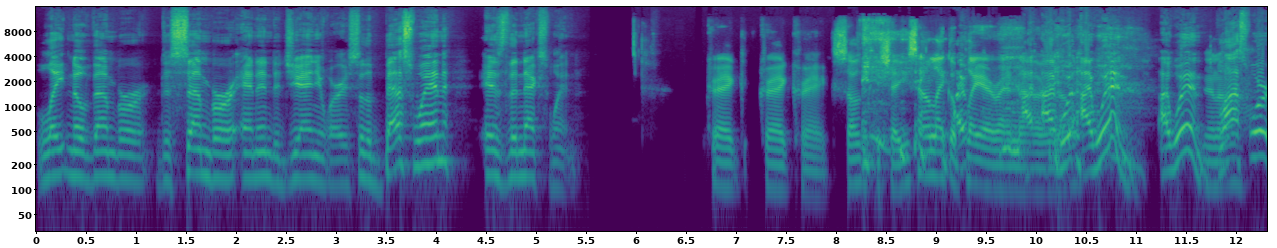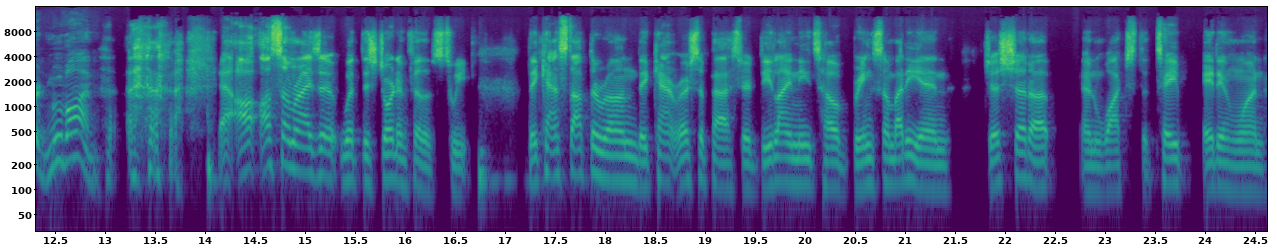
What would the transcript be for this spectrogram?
late November, December, and into January. So the best win is the next win. Craig, Craig, Craig. So cliche. You sound like a player right now. I, I, win, I win. You know? Last word. Move on. yeah, I'll, I'll, summarize it with this Jordan Phillips tweet. They can't stop the run. They can't rush the passer. D line needs help. Bring somebody in. Just shut up and watch the tape. Eight and one.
